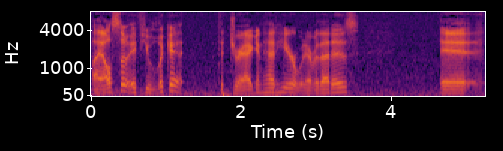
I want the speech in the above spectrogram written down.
I also, if you look at the dragon head here, whatever that is, it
